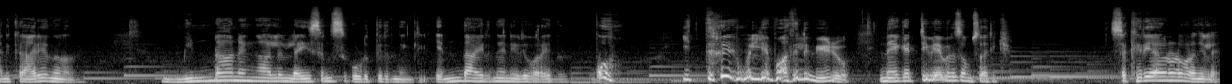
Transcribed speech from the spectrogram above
അതിന് കാര്യം എന്താണ് മിണ്ടാനെങ്ങാലും ലൈസൻസ് കൊടുത്തിരുന്നെങ്കിൽ എന്തായിരുന്നു ഇവർ പറയുന്നത്? ഓ ഇത്രയും വലിയ മതിൽ വീഴുമോ നെഗറ്റീവേ അവർ സംസാരിക്കും. സഖരിയാവിനോട് പറഞ്ഞില്ലേ.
